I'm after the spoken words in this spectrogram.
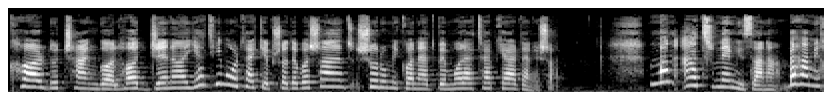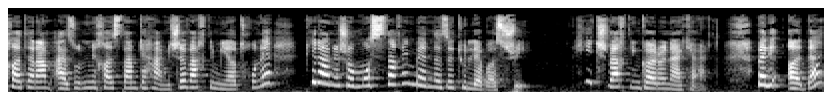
کارد و چنگال ها جنایتی مرتکب شده باشند شروع می کند به مرتب کردنشان من عطر نمی‌زنم به همین خاطرم از اون می‌خواستم که همیشه وقتی میاد خونه پیرنش رو مستقیم بندازه تو لباسشویی هیچ وقت این کارو نکرد ولی عادت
